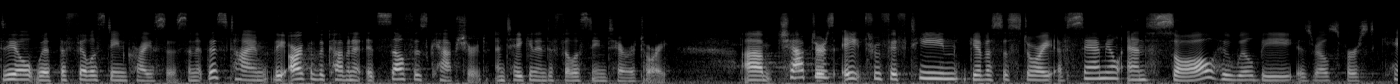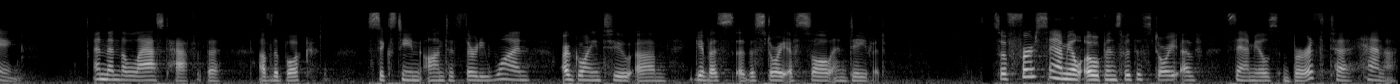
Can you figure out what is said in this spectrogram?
deal with the Philistine crisis. And at this time, the Ark of the Covenant itself is captured and taken into Philistine territory. Um, chapters 8 through 15 give us the story of Samuel and Saul, who will be Israel's first king. And then the last half of the, of the book, 16 on to 31, are going to um, give us uh, the story of Saul and David. So, first Samuel opens with the story of Samuel's birth to Hannah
